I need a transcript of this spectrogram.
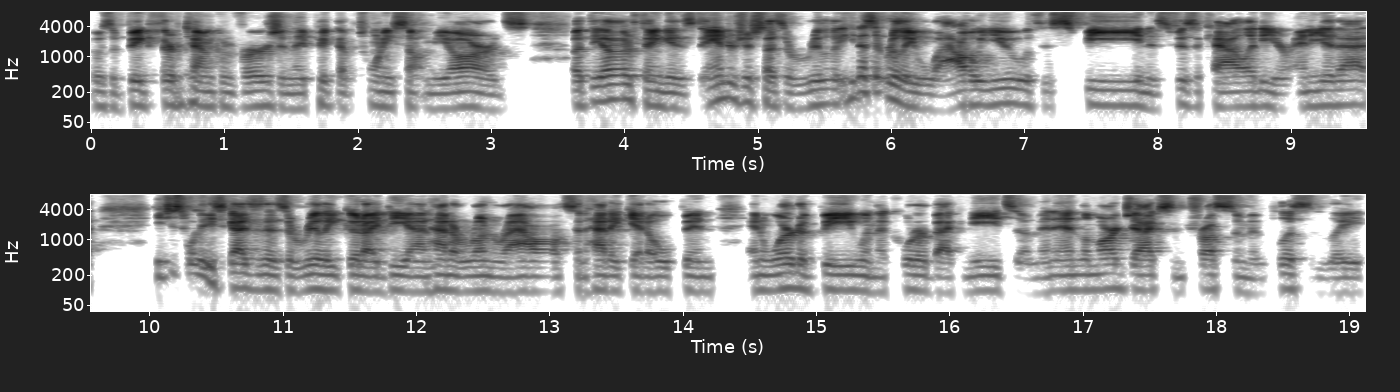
it was a big third down conversion. They picked up 20 something yards. But the other thing is, Andrews just has a really, he doesn't really wow you with his speed and his physicality or any of that. He's just one of these guys that has a really good idea on how to run routes and how to get open and where to be when the quarterback needs him. And, and Lamar Jackson trusts him implicitly.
